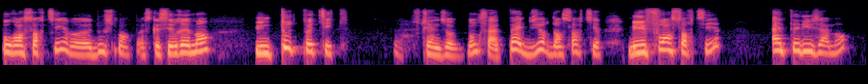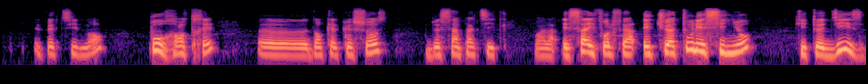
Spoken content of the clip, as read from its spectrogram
pour en sortir euh, doucement. Parce que c'est vraiment une toute petite friend zone. Donc ça va pas être dur d'en sortir. Mais il faut en sortir intelligemment, effectivement, pour rentrer euh, dans quelque chose de sympathique. Voilà. Et ça, il faut le faire. Et tu as tous les signaux qui te disent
